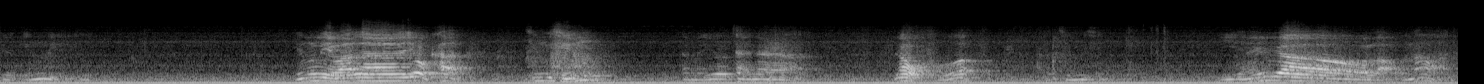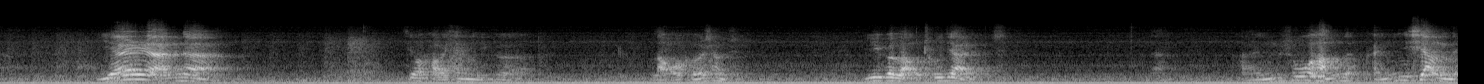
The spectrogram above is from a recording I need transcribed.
就顶礼，顶礼完了又看，经行，他们又在那儿啊绕佛，经行，沿绕老衲，俨然呢，就好像一个。老和尚是，一个老出家人是，啊，很舒行的，很像的。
